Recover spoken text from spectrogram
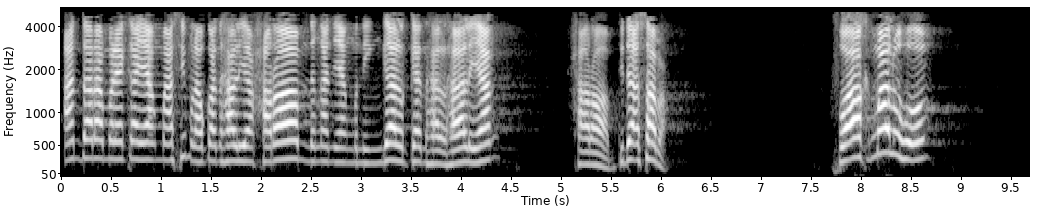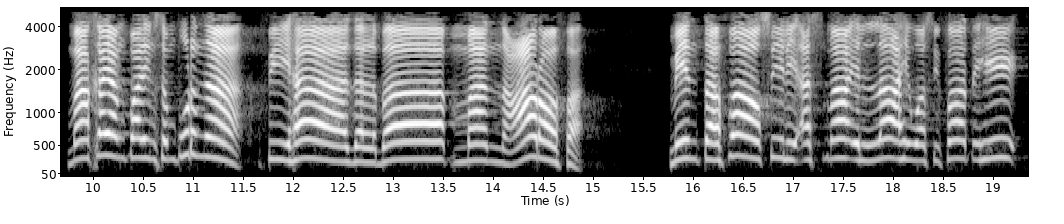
antara mereka yang masih melakukan hal yang haram dengan yang meninggalkan hal-hal yang haram. Tidak sama. Fa'akmaluhum maka yang paling sempurna fi hadzal bab man arafa min tafasili asma'illahi wa sifatihi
